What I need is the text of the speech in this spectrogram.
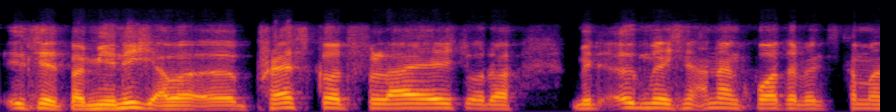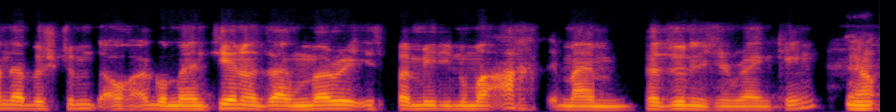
ist jetzt bei mir nicht, aber äh, Prescott vielleicht oder mit irgendwelchen anderen Quarterbacks kann man da bestimmt auch argumentieren und sagen, Murray ist bei mir die Nummer 8 in meinem persönlichen Ranking. Ja.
